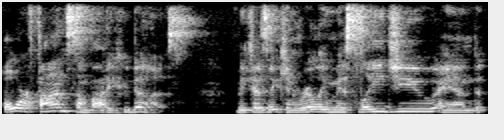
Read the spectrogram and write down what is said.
or find somebody who does because it can really mislead you and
